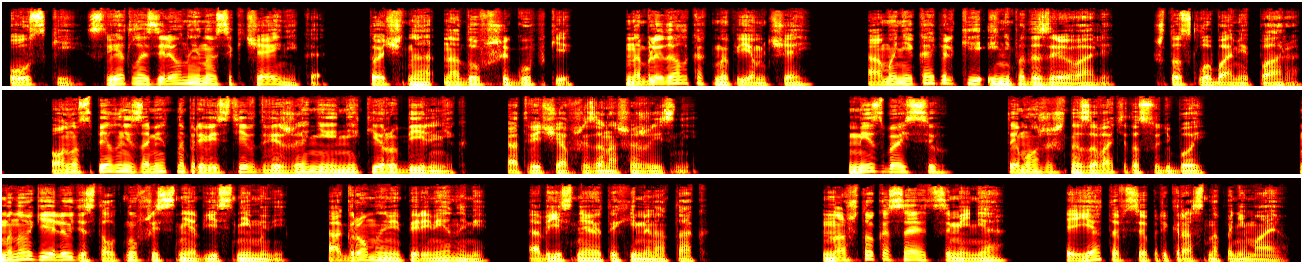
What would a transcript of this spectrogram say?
Узкий, светло-зеленый носик чайника, точно надувший губки, наблюдал, как мы пьем чай, а мы ни капельки и не подозревали, что с клубами пара он успел незаметно привести в движение некий рубильник, отвечавший за наши жизни. «Мисс Байсю, ты можешь называть это судьбой, Многие люди, столкнувшись с необъяснимыми, огромными переменами, объясняют их именно так. Но что касается меня, я-то все прекрасно понимаю.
